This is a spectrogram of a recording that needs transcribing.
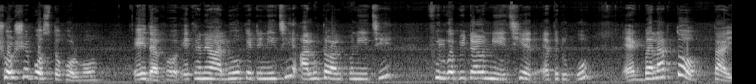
সর্ষে পোস্ত করব। এই দেখো, এখানে আলুও কেটে নিয়েছি, আলুটা অল্প নিয়েছি, ফুলকপিটাও নিয়েছি এতটুকু। এক বেলার তো, তাই।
